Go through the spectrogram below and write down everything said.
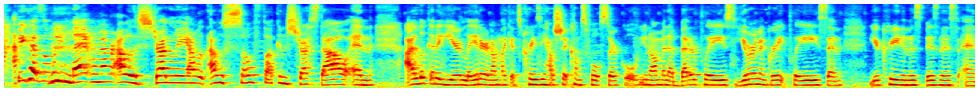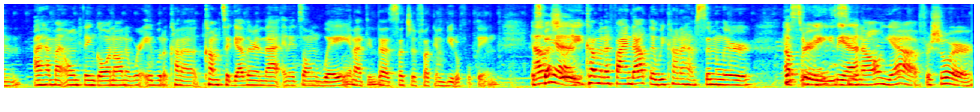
because when we met, remember I was struggling. I was I was so fucking stressed out and I look at a year later and I'm like it's crazy how shit comes full circle. You know, I'm in a better place, you're in a great place and you're creating this business and I have my own thing going on and we're able to kind of come together in that in its own way and I think that's such a fucking beautiful thing. Oh, yeah. Especially coming to find out that we kind of have similar histories, yeah. you know? Yeah, for sure.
